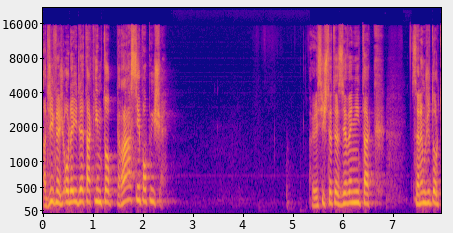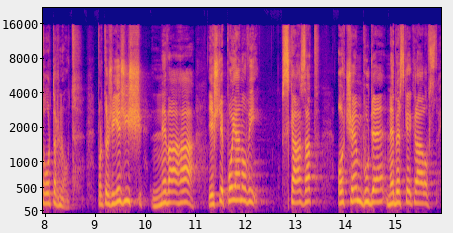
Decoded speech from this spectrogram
A dřív než odejde, tak jim to krásně popíše. A když si čtete zjevení, tak se nemůžete od toho otrhnout. Protože Ježíš neváhá ještě po Janovi vzkázat, o čem bude nebeské království.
